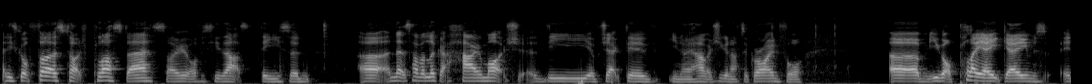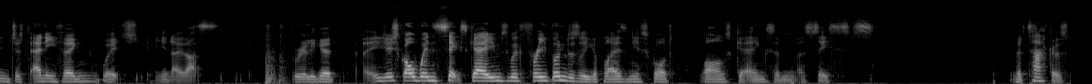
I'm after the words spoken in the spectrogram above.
And he's got first touch plus there, so obviously that's decent. Uh, and let's have a look at how much the objective, you know, how much you're going to have to grind for. Um, you got to play eight games in just anything, which, you know, that's really good you just got to win six games with three Bundesliga players in your squad whilst getting some assists with attackers.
